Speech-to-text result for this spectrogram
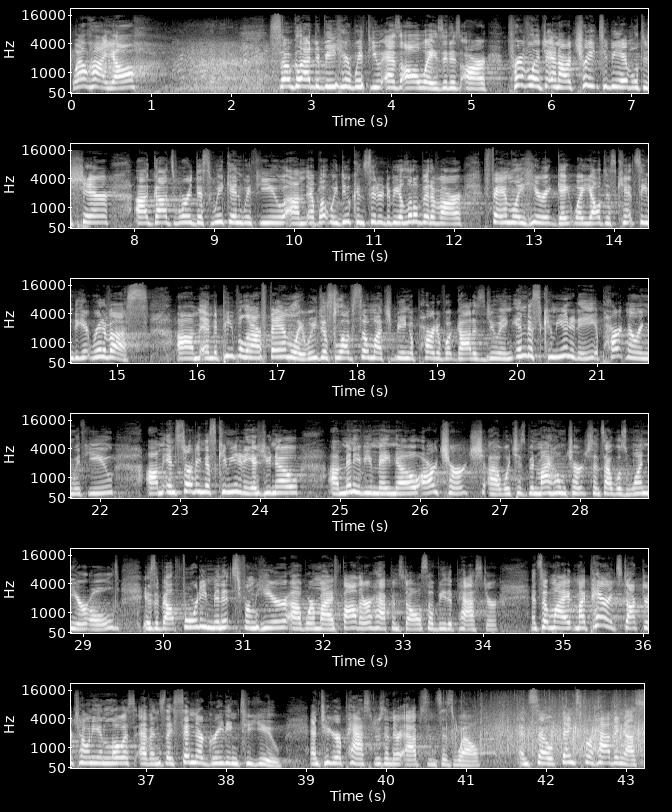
Well, hi, y'all. So glad to be here with you as always. It is our privilege and our treat to be able to share uh, God's word this weekend with you um, at what we do consider to be a little bit of our family here at Gateway. Y'all just can't seem to get rid of us. Um, and the people in our family, we just love so much being a part of what God is doing in this community, partnering with you um, in serving this community. As you know, uh, many of you may know our church, uh, which has been my home church since I was one year old, is about 40 minutes from here, uh, where my father happens to also be the pastor. And so my, my parents, Dr. Tony and Lois Evans, they send their greeting to you and to your pastors in their absence as well. And so thanks for having us.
